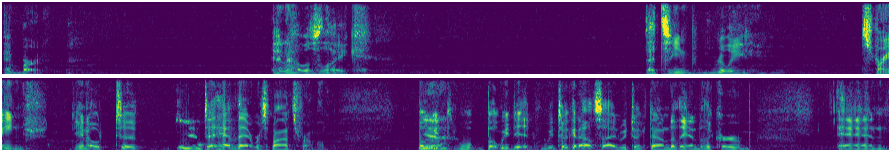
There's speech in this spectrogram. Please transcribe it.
and burn it." And I was like, that seemed really strange, you know, to to have that response from him. But Yeah. we but we did. We took it outside. We took it down to the end of the curb, and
